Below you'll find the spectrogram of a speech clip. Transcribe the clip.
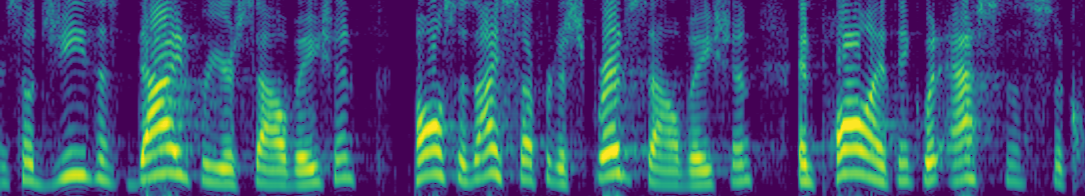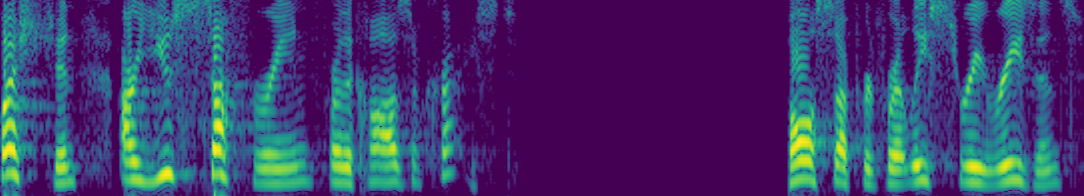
And so Jesus died for your salvation, Paul says, I suffer to spread salvation. And Paul, I think, would ask us the question Are you suffering for the cause of Christ? Paul suffered for at least three reasons.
